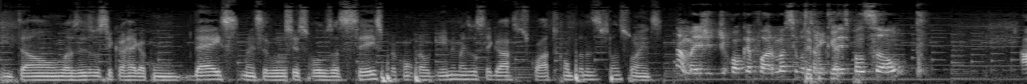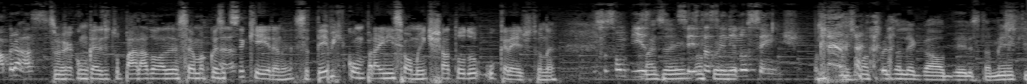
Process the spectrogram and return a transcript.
Então, às vezes você carrega com 10, mas você só usa 6 para comprar o game, mas você gasta os 4 comprando as expansões. Não, mas de qualquer forma, se você, você não quiser expansão, abraço. Você vai ficar com crédito parado lá, deve ser uma coisa é. que você queira, né? Você teve que comprar inicialmente já todo o crédito, né? Isso são business, você está coisa... sendo inocente. Mas uma coisa legal deles também é que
